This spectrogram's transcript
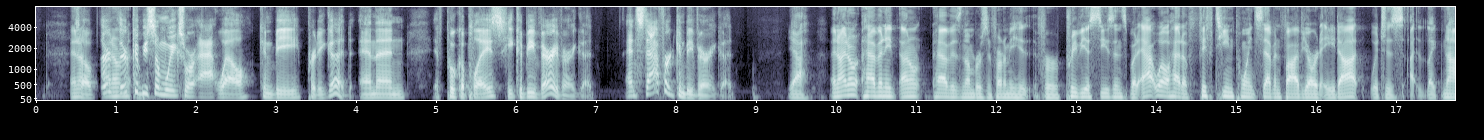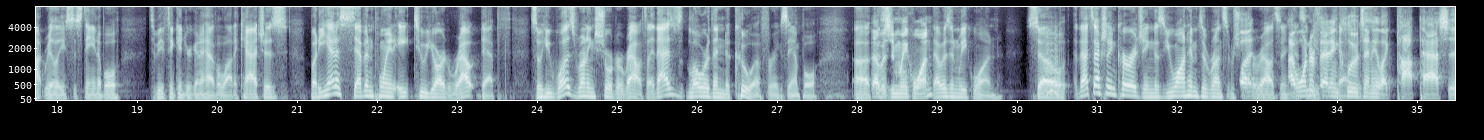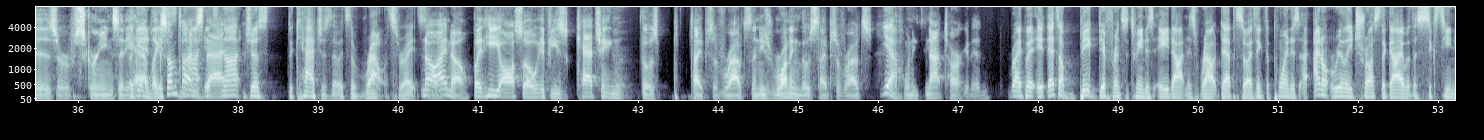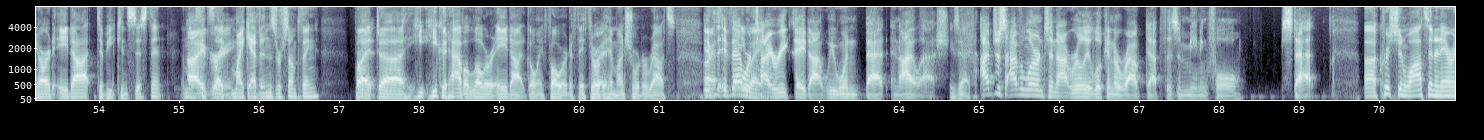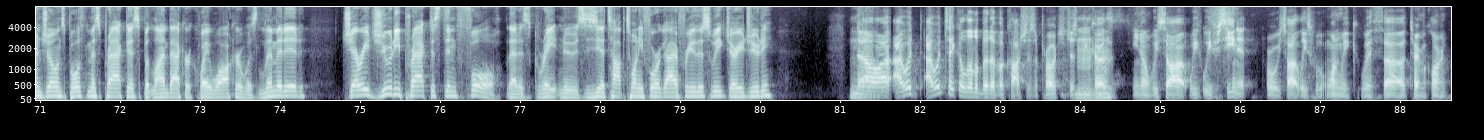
And so I, I there, don't there could be some weeks where Atwell can be pretty good, and then if Puka plays, he could be very very good, and Stafford can be very good. Yeah. And I don't have any, I don't have his numbers in front of me for previous seasons, but Atwell had a 15.75 yard A dot, which is uh, like not really sustainable to be thinking you're going to have a lot of catches. But he had a 7.82 yard route depth. So he was running shorter routes. Like that's lower than Nacua, for example. Uh, That was in week one. that was in week one. So that's actually encouraging because you want him to run some shorter But routes. And I wonder if that includes catches. any like pop passes or screens that he Again, had. Like sometimes not, that it's not just the catches though; it's the routes, right? No, I know, but he also, if he's catching those types of routes, then he's running those types of routes yeah, when he's not targeted. Right, but it, that's a big difference between his A dot and his route depth. So I think the point is, I, I don't really trust the guy with a 16 yard A dot to be consistent, unless I it's like. Mike Evans or something. But uh, he he could have a lower A dot going forward if they throw to him on shorter routes. If, right, if that were anyway, Tyreek's A dot, we wouldn't bat an eyelash. exactly. I've just I've learned to not really look into route depth as a meaningful stat. Uh, Christian Watson and Aaron Jones both missed practice, but linebacker Quay Walker was limited. Jerry Jeudy practiced in full. That is great news. Is he a top 24 guy for you this week, Jerry Jeudy? No, No, I, I would I would take a little bit of a cautious approach just Mhm. because you know we saw we we've seen it or we saw at least one week with uh, Terry McLaurin.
